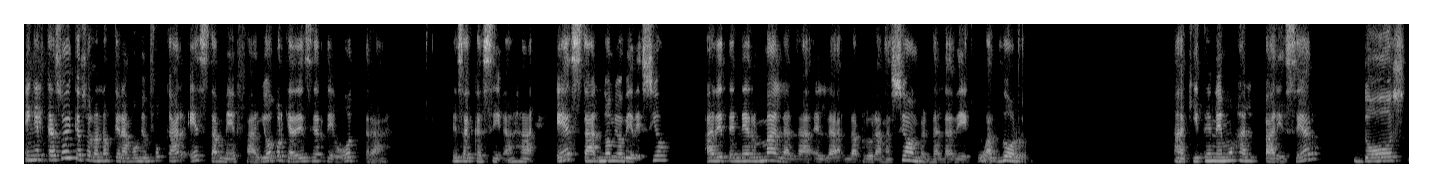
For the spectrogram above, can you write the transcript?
En el caso de que solo nos queramos enfocar, esta me falló porque ha de ser de otra. Esa casi, ajá. Esta no me obedeció. Ha de tener mala la, la, la programación, ¿verdad? La de Ecuador. Aquí tenemos al parecer dos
